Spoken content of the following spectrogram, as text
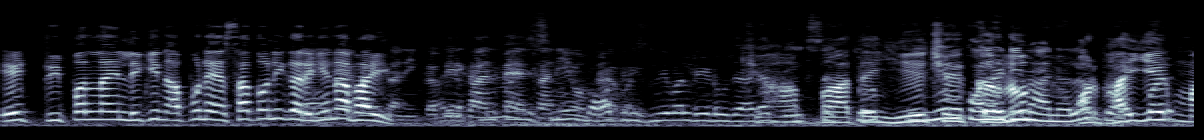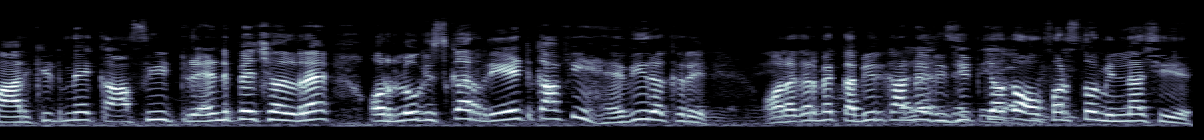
एट ट्रिपल नाइन लेकिन अपन ऐसा तो नहीं करेंगे ना भाई? कबीर खान में ऐसा नहीं बहुत। रिजनेबल रेट हो जाएगा बात है ये चेक कर लो। और भाई ये मार्केट में काफ़ी ट्रेंड पे चल रहा है और लोग इसका रेट काफ़ी हैवी रख रहे और अगर मैं कबीर खान में विज़िट किया तो ऑफर्स तो मिलना चाहिए।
